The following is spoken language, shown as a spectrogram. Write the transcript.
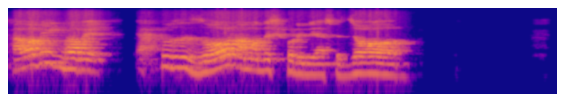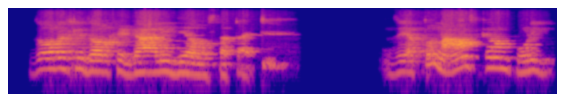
স্বাভাবিক ভাবে একটু যদি জ্বর আমাদের শরীরে আসে, জ্বর। জ্বর আসলে জ্বরকে গালি দিয়ে অবস্থা টাইট যে এত নামাজ কেমন পড়ি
